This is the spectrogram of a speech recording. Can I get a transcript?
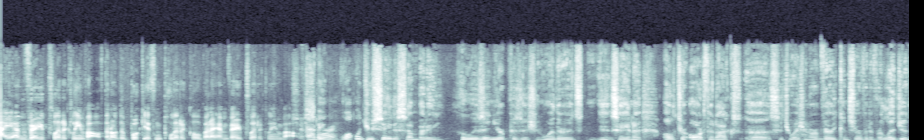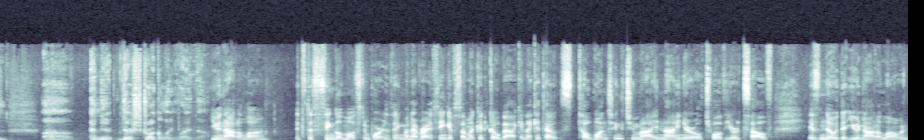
I am very politically involved. I know the book isn't political, but I am very politically involved. Abby, what would you say to somebody who is in your position, whether it's, say, in an ultra orthodox uh, situation or a very conservative religion, uh, and they're, they're struggling right now? You're not alone. It's the single most important thing. Whenever I think if someone could go back and I could tell, tell one thing to my nine-year-old, 12-year-old self, is know that you're not alone.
